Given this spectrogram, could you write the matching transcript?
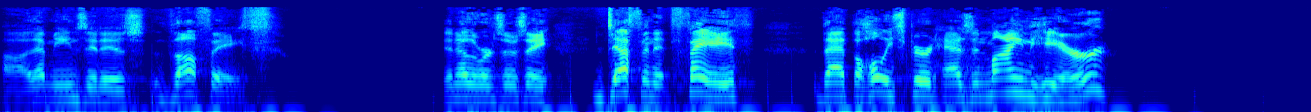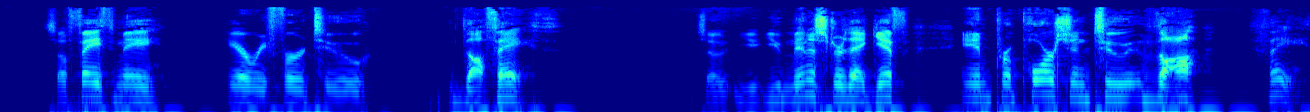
Uh, that means it is the faith. In other words, there's a definite faith that the Holy Spirit has in mind here. So faith may here refer to the faith. So you, you minister that gift in proportion to the faith.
